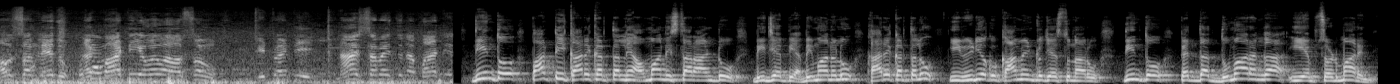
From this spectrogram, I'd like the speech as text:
అవసరం లేదు. నాకు పార్టీ ఏమో అవసరం? ఇటువంటి నాశనమైతున్న పార్టీ దీంతో పార్టీ కార్యకర్తల్ని అవమానిస్తారా అంటూ బీజేపీ అభిమానులు కార్యకర్తలు ఈ వీడియోకు కామెంట్లు చేస్తున్నారు. దీంతో పెద్ద దుమారంగా ఈ ఎపిసోడ్ మారింది.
